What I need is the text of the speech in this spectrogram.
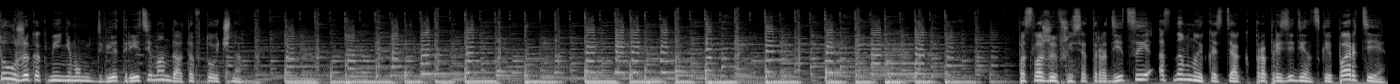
то уже как минимум две трети мандатов точно. По сложившейся традиции, основной костяк пропрезидентской партии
